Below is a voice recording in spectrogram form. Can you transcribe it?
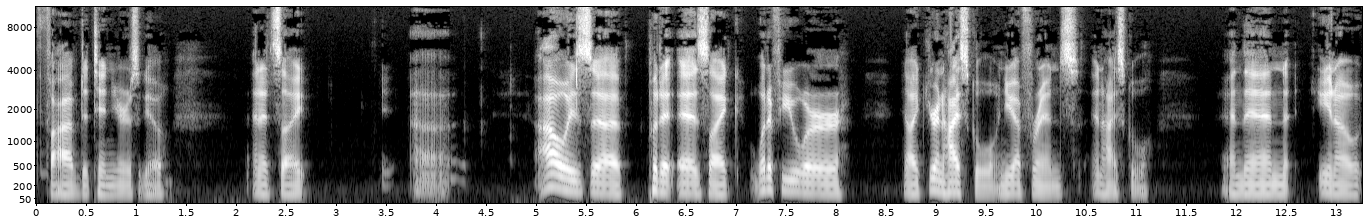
five to ten years ago. And it's like uh i always uh put it as like what if you were like you're in high school and you have friends in high school. And then you know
